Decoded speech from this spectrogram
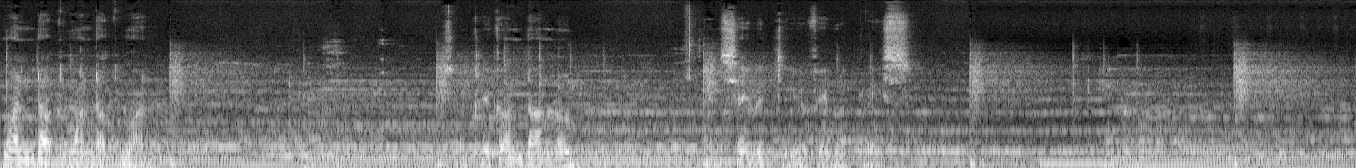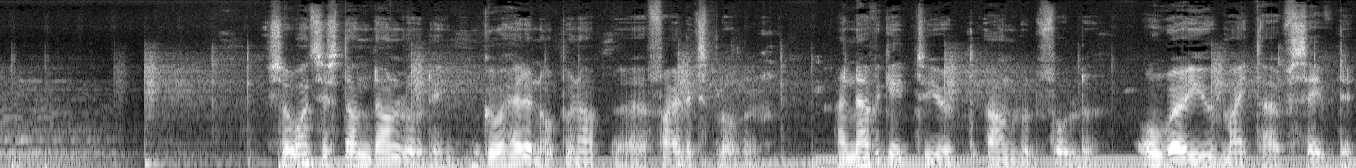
1.1.1. So click on download and save it to your favorite place. So once it's done downloading, go ahead and open up uh, File Explorer and navigate to your download folder or where you might have saved it.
